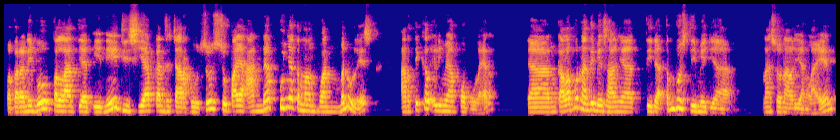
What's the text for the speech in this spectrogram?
Bapak dan Ibu, pelatihan ini disiapkan secara khusus supaya Anda punya kemampuan menulis artikel ilmiah populer dan kalaupun nanti misalnya tidak tembus di media nasional yang lain,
